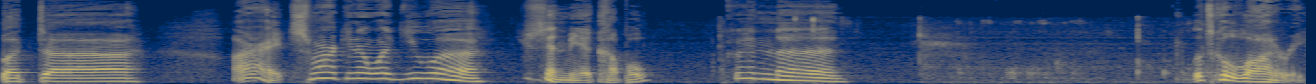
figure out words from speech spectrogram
but uh, all right, Smark. You know what? You uh, you sent me a couple. Go ahead and uh, let's go lottery.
